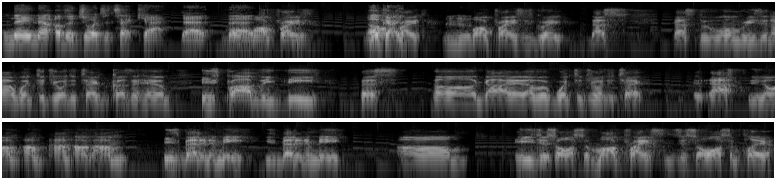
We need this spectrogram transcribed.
Name that other Georgia Tech cat that that. oh, Mark Price. Mark Okay. Price. Mhm. Mark Price is great. That's that's the one reason I went to Georgia Tech because of him. He's probably the best uh, guy that ever went to Georgia Tech. After you know, I'm I'm I'm I'm, I'm he's better than me. He's better than me. Um, he's just awesome. Mark Price is just an awesome player.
